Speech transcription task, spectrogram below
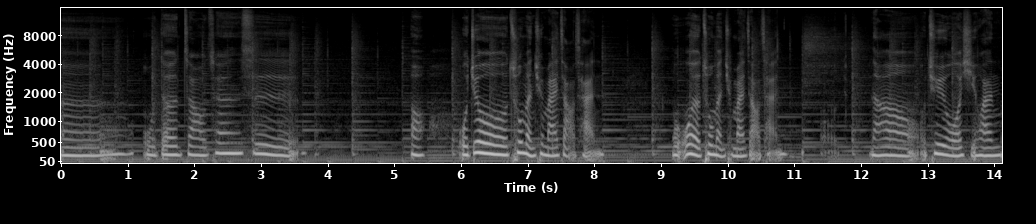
嗯，我的早餐是哦，我就出门去买早餐。我我有出门去买早餐，然后我去我喜欢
